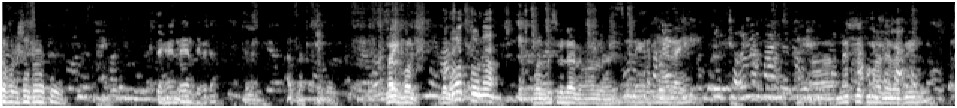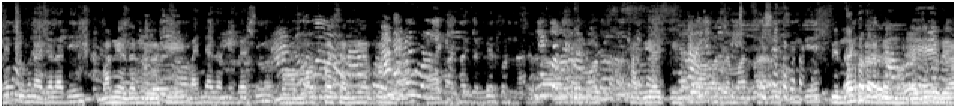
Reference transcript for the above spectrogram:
অপারেশন। বাজেন না না কইতা না বহুত তুমি কিডনি অপারেশন করা তো আচ্ছা ভাই বল বল বহুত তো না বল বিসমিল্লাহির রহমানির রহিম আহ, নেত্রকোনা জেলাধীন নেত্রকোনা জেলাধীন বানিয়াজান নিবাসী বান্যাজান নিবাসী মোহাম্মদ ফয়সাল মিয়ার কন্যা মোহাম্মদ সাদিয়া ইসমিনকে তিন লক্ষ টাকা দেন ভোটার্য করিয়া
